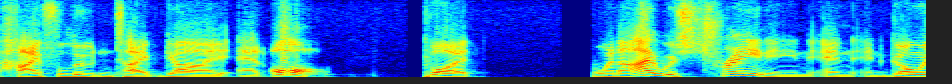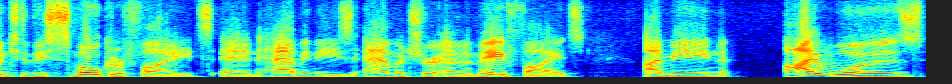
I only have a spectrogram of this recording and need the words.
highfalutin type guy at all. But when I was training and and going to these smoker fights and having these amateur MMA fights, I mean, I was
